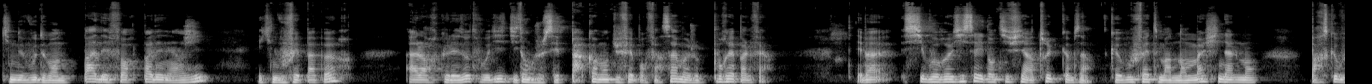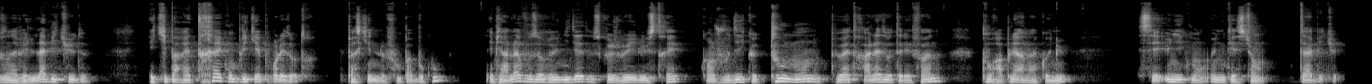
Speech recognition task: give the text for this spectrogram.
qui ne vous demande pas d'effort, pas d'énergie, et qui ne vous fait pas peur, alors que les autres vous disent, dis donc, je sais pas comment tu fais pour faire ça, moi je pourrais pas le faire. Et eh ben, si vous réussissez à identifier un truc comme ça, que vous faites maintenant machinalement, parce que vous en avez l'habitude, et qui paraît très compliqué pour les autres, parce qu'ils ne le font pas beaucoup, et eh bien là vous aurez une idée de ce que je veux illustrer quand je vous dis que tout le monde peut être à l'aise au téléphone pour appeler un inconnu. C'est uniquement une question d'habitude.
